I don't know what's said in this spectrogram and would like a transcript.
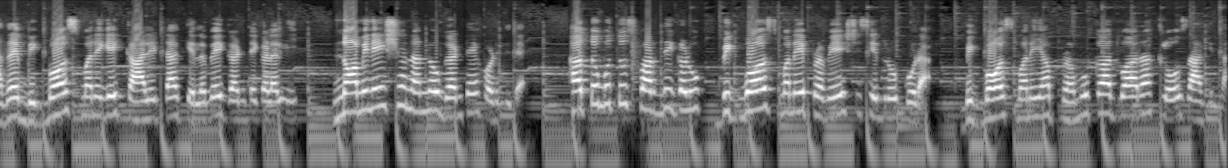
ಆದ್ರೆ ಬಿಗ್ ಬಾಸ್ ಮನೆಗೆ ಕಾಲಿಟ್ಟ ಕೆಲವೇ ಗಂಟೆಗಳಲ್ಲಿ ನಾಮಿನೇಷನ್ ಅನ್ನೋ ಗಂಟೆ ಹೊಡೆದಿದೆ. ಹತ್ತೊಂಬತ್ತು ಸ್ಪರ್ಧಿಗಳು ಬಿಗ್ ಬಾಸ್ ಮನೆ ಪ್ರವೇಶಿಸಿದ್ರು ಕೂಡ ಬಿಗ್ ಬಾಸ್ ಮನೆಯ ಪ್ರಮುಖ ದ್ವಾರ ಕ್ಲೋಸ್ ಆಗಿಲ್ಲ.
